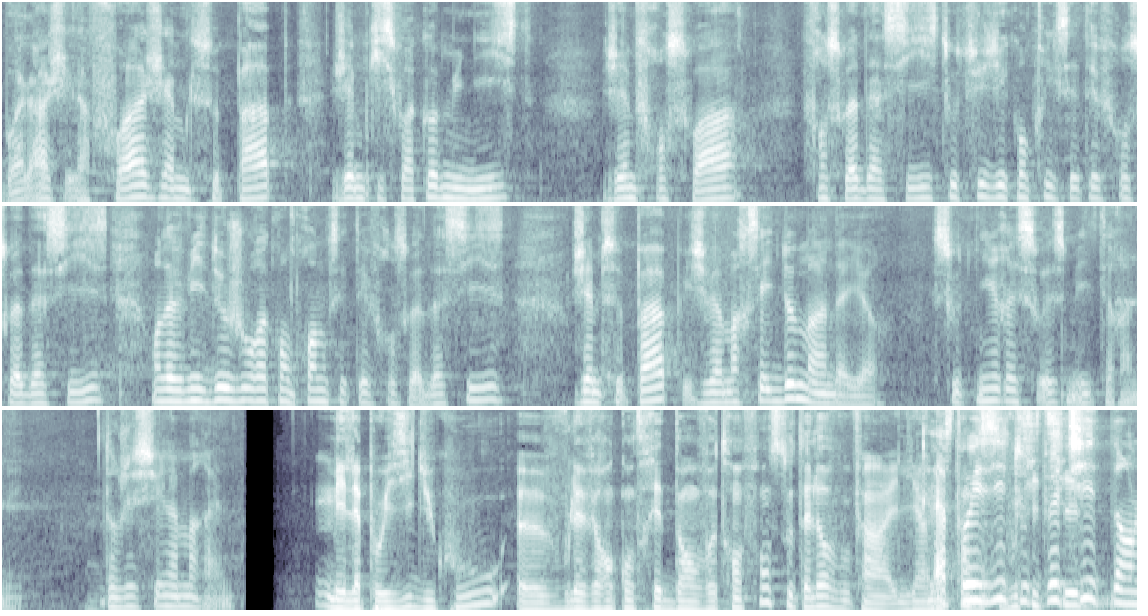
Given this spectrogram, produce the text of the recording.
voilà, j'ai la foi, j'aime ce pape, j'aime qu'il soit communiste, j'aime François, François d'Assise. Tout de suite, j'ai compris que c'était François d'Assise. On avait mis deux jours à comprendre que c'était François d'Assise. J'aime ce pape et je vais à Marseille demain d'ailleurs, soutenir SOS Méditerranée. Donc je suis la marraine. Mais la poésie, du coup, euh, vous l'avez rencontrée dans votre enfance tout à l'heure Enfin, il y a un La poésie toute petite. Dans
